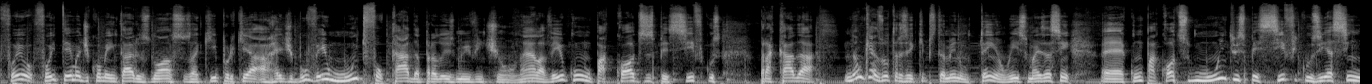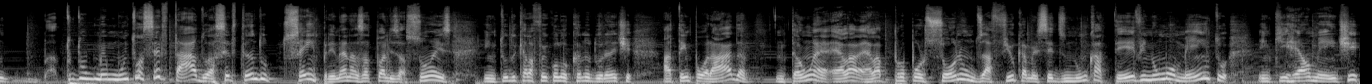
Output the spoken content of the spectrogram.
foi, foi tema de comentários nossos aqui, porque a Red Bull veio muito focada para 2021, né? Ela veio com pacotes específicos para cada. Não que as outras equipes também não tenham isso, mas assim, é, com pacotes muito específicos e assim, tudo muito acertado, acertando sempre, né? Nas atualizações, em tudo que ela foi colocando durante a temporada. Então, é, ela, ela proporciona um desafio que a Mercedes nunca teve num momento em que realmente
